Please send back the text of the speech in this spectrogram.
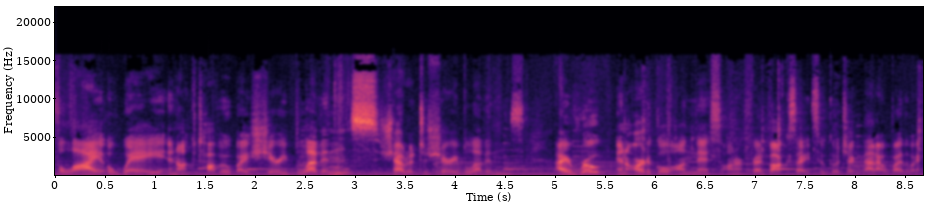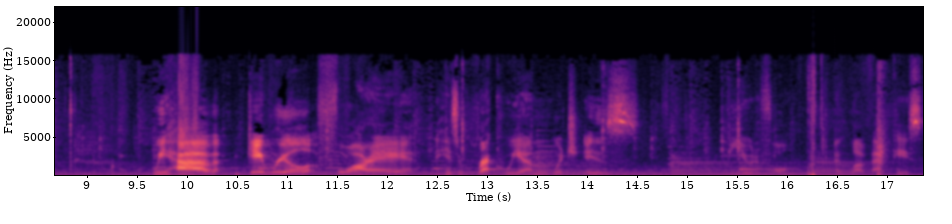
Fly Away, an octavo by Sherry Blevins. Shout out to Sherry Blevins. I wrote an article on this on our Fred Bock's site, so go check that out, by the way. We have Gabriel Fauré, his Requiem, which is love that piece.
